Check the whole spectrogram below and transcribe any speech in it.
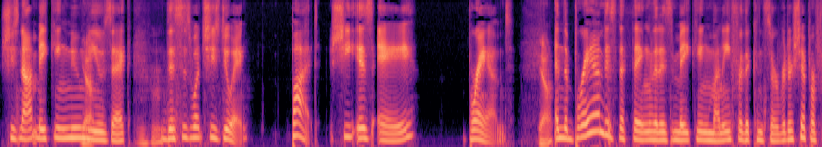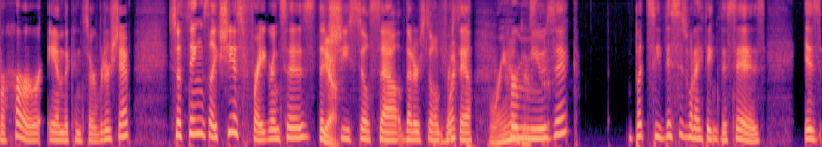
She's not making new Yeah. music. Mhm. This is what she's doing. But she is a brand. yeah And the brand is the thing that is making money for the conservatorship or for her and the conservatorship. So things like she has fragrances that Yeah. she still sell that are still for What sale. her is this? music. But see, this is what I think this is is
